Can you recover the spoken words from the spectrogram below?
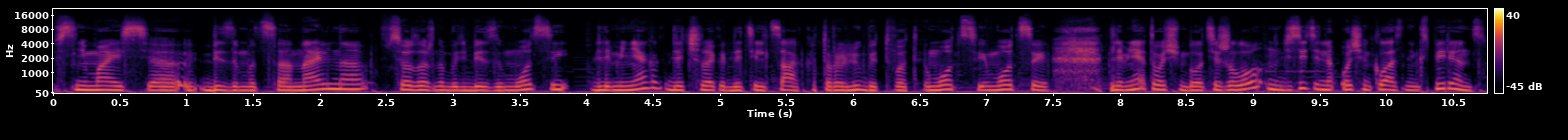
снимайся безэмоционально, все должно быть без эмоций. Для меня, как для человека, для тельца, который любит вот эмоции, эмоции, для меня это очень было тяжело, но действительно очень классный experience.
